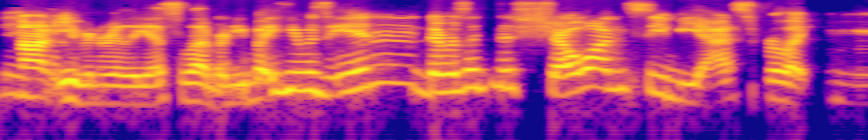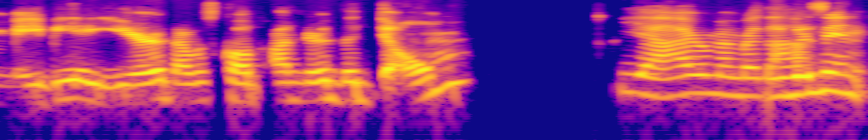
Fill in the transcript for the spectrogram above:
Not even really a celebrity, but he was in there was like this show on CBS for like maybe a year that was called Under the Dome. Yeah, I remember that. He was in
